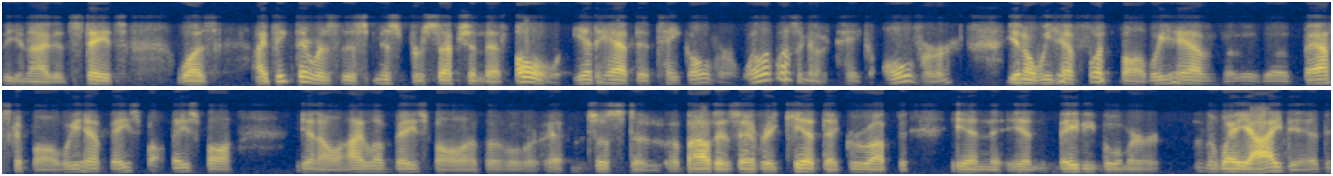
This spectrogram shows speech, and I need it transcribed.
the United States was I think there was this misperception that oh it had to take over. Well, it wasn't going to take over. You know, we have football, we have uh, basketball, we have baseball. Baseball, you know, I love baseball uh, just about as every kid that grew up in in baby boomer the way I did,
